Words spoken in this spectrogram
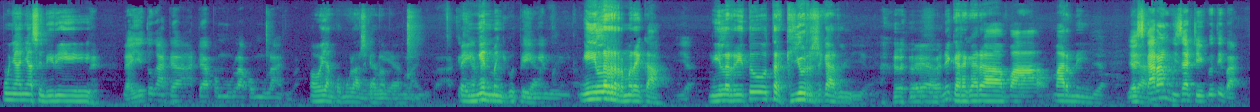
punyanya sendiri. nah itu ada ada pemula-pemula itu pak Oh, yang pemula sekali ya. Pemula-pemula itu, Pak. Akhirnya Pengen kan mengikuti ya. pengen mengikuti Ngiler mereka. iya Ngiler itu tergiur sekali. iya Ya, ini gara-gara Pak Marni. ya Iya. sekarang bisa diikuti pak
